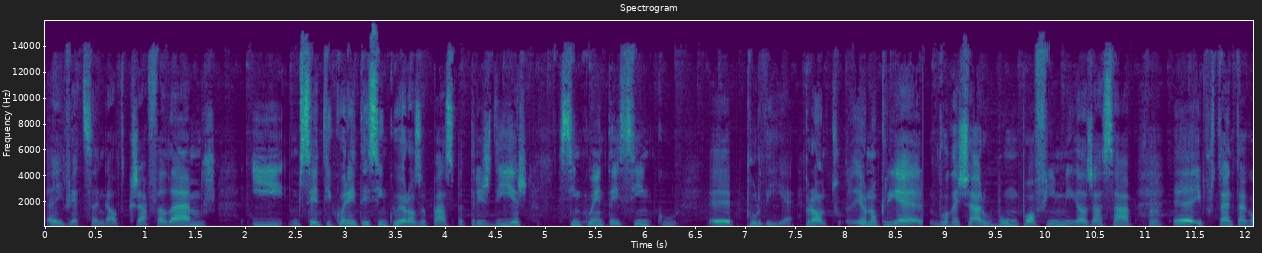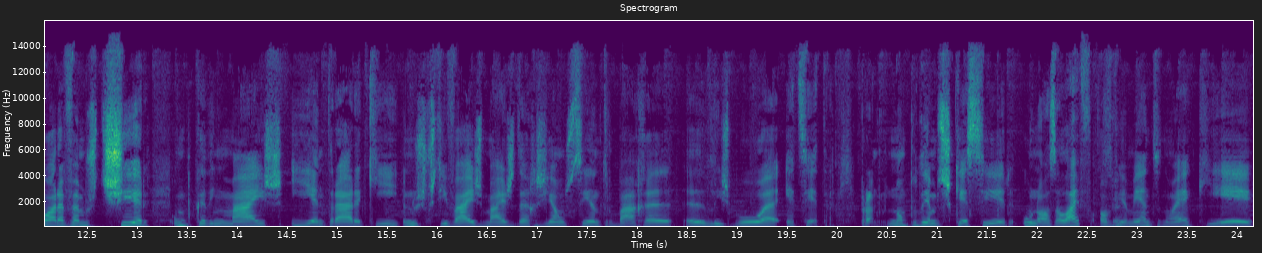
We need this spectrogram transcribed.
a Ivete Sangalo, de que já falamos, e 145 euros o passo para 3 dias, 55 eh, por dia. Pronto, eu não queria. Vou deixar o boom para o fim, Miguel já sabe. Eh, e portanto, agora vamos descer um bocadinho mais e entrar aqui nos festivais mais da região centro, barra eh, Lisboa, etc. Pronto, não podemos esquecer o Nós Alive, obviamente, não é? Que é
